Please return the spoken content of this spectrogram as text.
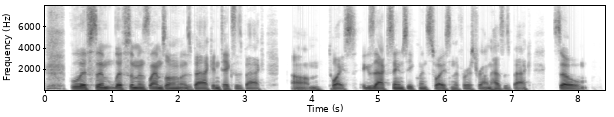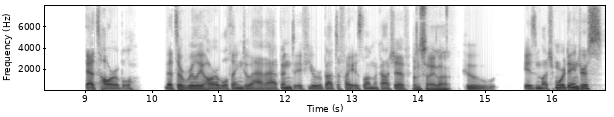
lifts him, lifts him, and slams on his back and takes his back um, twice. Exact same sequence twice in the first round has his back. So that's horrible. That's a really horrible thing to have happened if you're about to fight Islam Makhachev, Don't say that. who is much more dangerous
